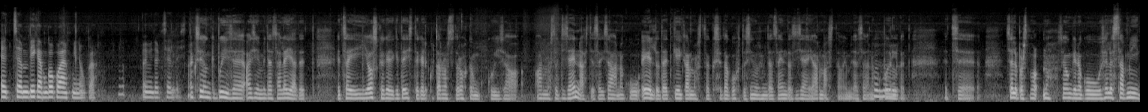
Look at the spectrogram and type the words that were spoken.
et see on pigem kogu aeg minuga või midagi sellist. eks see ongi põhise asi, mida sa leiad, et et sa ei oska kedagi teist tegelikult armastada rohkem, kui sa armastad iseennast ja sa ei saa nagu eeldada, et keegi armastaks seda kohta sinus, mida sa endas ise ei armasta või mida sa nagu mm -hmm. põlgad. et see, sellepärast ma noh, see ongi nagu, sellest saab nii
